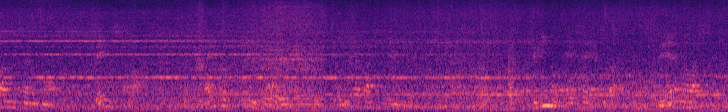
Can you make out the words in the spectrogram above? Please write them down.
番線の電車は快速電車淀屋橋行きです次の停車駅は寝屋川市です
